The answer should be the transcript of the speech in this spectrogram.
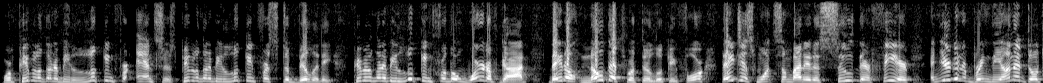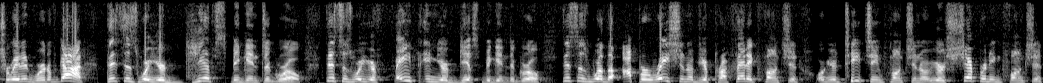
where people are going to be looking for answers. People are going to be looking for stability. People are going to be looking for the word of God. They don't know that's what they're looking for. They just want somebody to soothe their fear, and you're going to bring the unadulterated word of God. This is where your gifts begin to grow. This is where your faith in your gifts begin to grow. This is where the operation of your prophetic function or your teaching function or your shepherding function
